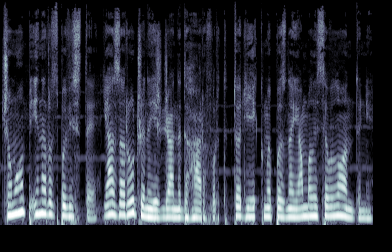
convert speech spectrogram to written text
Чому б і не розповісти? Я заруджений з Джанет Гарфорд. Торік ми познайомилися в Лондоні.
